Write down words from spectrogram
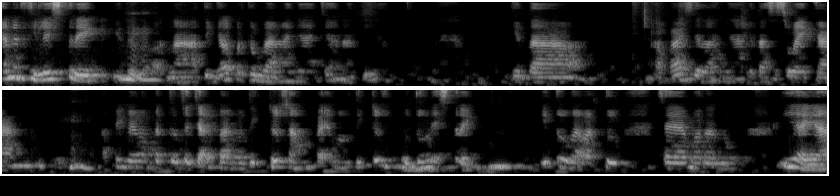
energi listrik gitu. Loh. Nah, tinggal perkembangannya aja nanti kita apa istilahnya kita sesuaikan. Tapi memang betul sejak bangun tidur sampai mau tidur butuh listrik. Itu waktu saya merenung. Iya ya,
